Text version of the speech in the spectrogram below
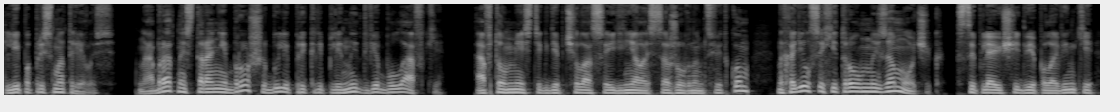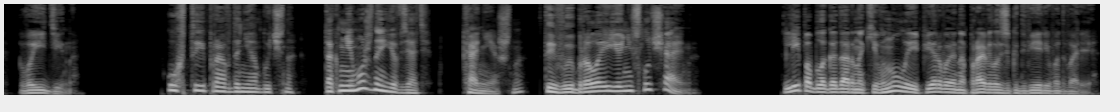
Липа присмотрелась. На обратной стороне броши были прикреплены две булавки, а в том месте, где пчела соединялась с ажурным цветком, находился хитроумный замочек, сцепляющий две половинки воедино. «Ух ты, правда необычно. Так мне можно ее взять?» «Конечно. Ты выбрала ее не случайно». Липа благодарно кивнула и первая направилась к двери во дворе.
